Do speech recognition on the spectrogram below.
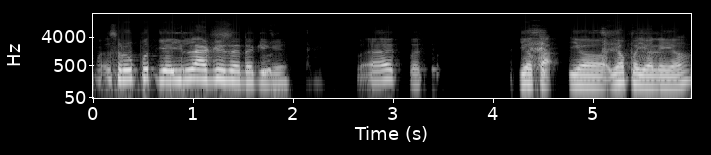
Mbok seruput yo ilang ya sana. Fuck, fuck. Yo Kak, yo yo apa yo Le yo?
